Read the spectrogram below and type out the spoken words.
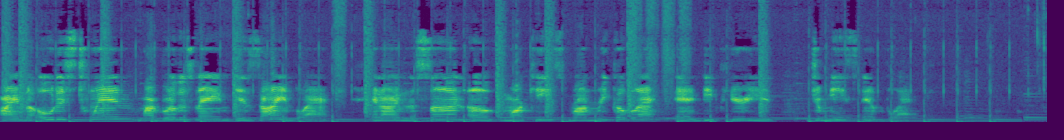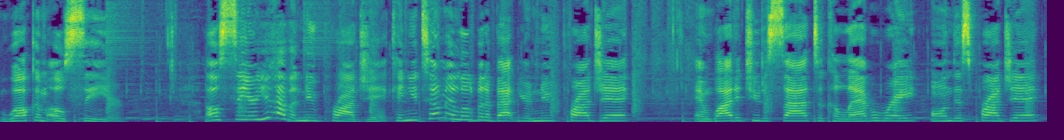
I am the oldest twin. My brother's name is Zion Black, and I am the son of Marquise Ronrico Black and D. Period Jamise M. Black. Welcome, Osir. Osir, you have a new project. Can you tell me a little bit about your new project and why did you decide to collaborate on this project?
